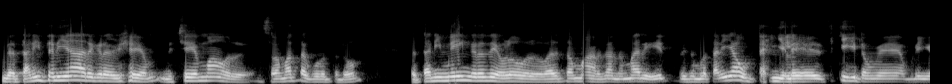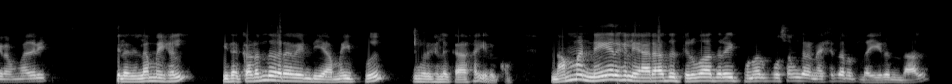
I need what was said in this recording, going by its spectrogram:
இந்த தனித்தனியா இருக்கிற விஷயம் நிச்சயமா ஒரு சிரமத்தை கொடுத்துடும். இந்த தனிமைங்கிறது எவ்வளோ ஒரு வருத்தமா இருக்கும் அந்த மாதிரி நம்ம நம்மளை தனியா விட்டாங்களே சிக்கிக்கிட்டோமே அப்படிங்கிற மாதிரி சில நிலைமைகள் இதை கடந்து வர வேண்டிய அமைப்பு இவர்களுக்காக இருக்கும். நம்ம நேயர்கள் யாராவது திருவாதிரை புனர்பூசம்ங்கிற நட்சத்திரத்துல இருந்தால்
